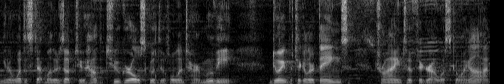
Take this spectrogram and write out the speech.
you know, what the stepmother's up to, how the two girls go through the whole entire movie, doing particular things, trying to figure out what's going on.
